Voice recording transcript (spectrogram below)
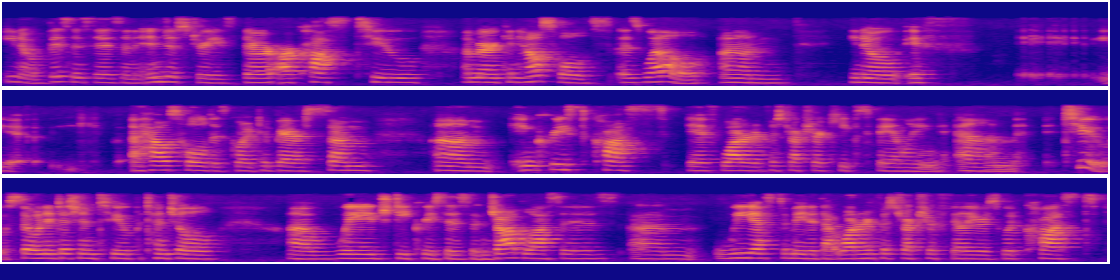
you know businesses and industries. There are costs to american households as well. Um, you know if a household is going to bear some um, increased costs if water infrastructure keeps failing um, too so in addition to potential uh, wage decreases and job losses um, we estimated that water infrastructure failures would cost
